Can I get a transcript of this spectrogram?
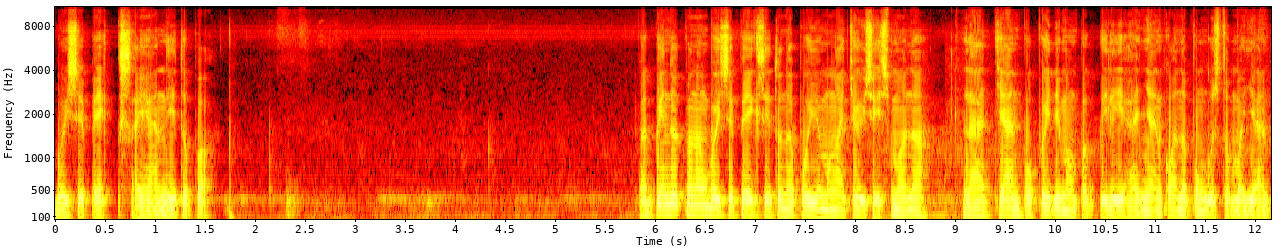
voice effects. Ayan, dito po. Pag pindot mo ng voice effects, ito na po yung mga choices mo, no? Lahat yan po pwede mong pagpilian yan kung ano pong gusto mo yan.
